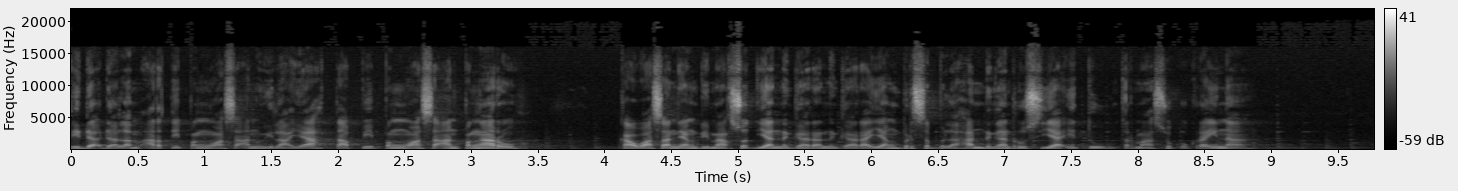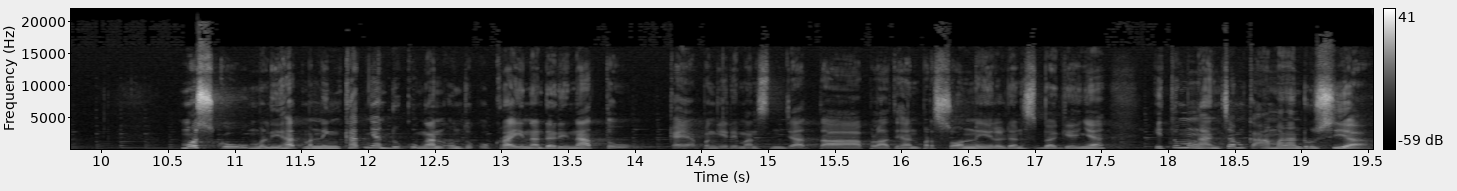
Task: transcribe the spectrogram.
Tidak dalam arti penguasaan wilayah, tapi penguasaan pengaruh. Kawasan yang dimaksud ya negara-negara yang bersebelahan dengan Rusia itu, termasuk Ukraina. Moskow melihat meningkatnya dukungan untuk Ukraina dari NATO, kayak pengiriman senjata, pelatihan personil, dan sebagainya, itu mengancam keamanan Rusia.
